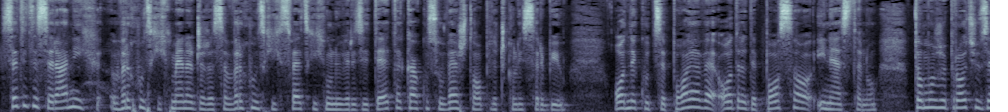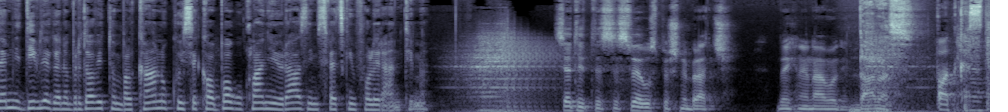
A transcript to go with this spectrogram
Setite se ranijih vrhunskih menadžera sa vrhunskih svetskih univerziteta kako su vešto opljačkali Srbiju. Odnekud se pojave, odrade posao i nestanu. To može proći u zemlji divljega na brdovitom Balkanu koji se kao bogu klanjaju raznim svetskim folirantima. Setite se sve uspešne braće da ih ne navodim. Danas. Podcast.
